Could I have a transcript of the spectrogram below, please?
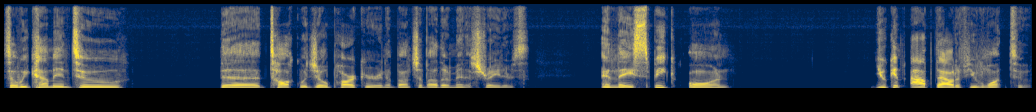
So we come into the talk with Joe Parker and a bunch of other administrators, and they speak on you can opt out if you want to,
